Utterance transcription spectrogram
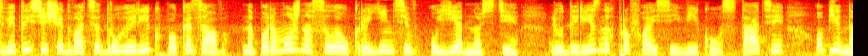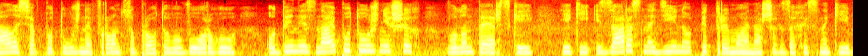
2022 рік показав непереможна сила українців у єдності. Люди різних професій, віку, статі об'єдналися в потужний фронт супротиву ворогу. Один із найпотужніших волонтерський, який і зараз надійно підтримує наших захисників.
